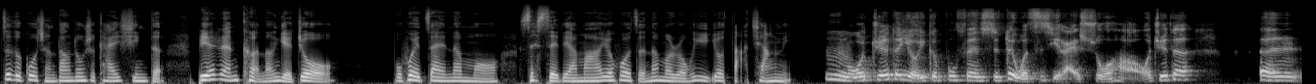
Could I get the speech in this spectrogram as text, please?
这个过程当中是开心的，别人可能也就不会再那么碎碎念嘛，又或者那么容易又打枪你。嗯，我觉得有一个部分是对我自己来说哈，我觉得，嗯，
